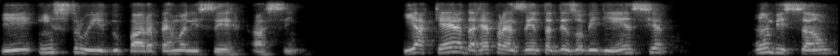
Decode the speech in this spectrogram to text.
e instruído para permanecer assim. E a queda representa desobediência, ambição,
